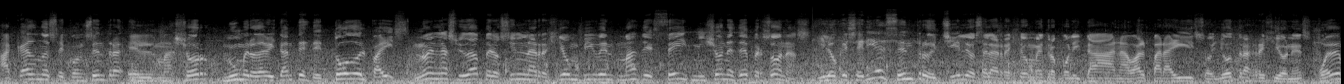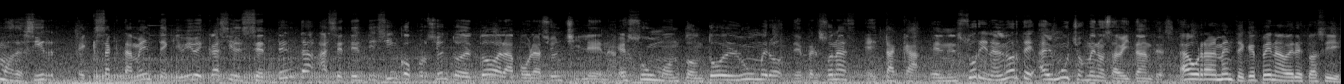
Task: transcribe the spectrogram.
Acá es donde se concentra el mayor número de habitantes de todo el país. No en la ciudad, pero sí en la región viven más de 6 millones de personas. Y lo que sería el centro de Chile, o sea la región metropolitana, Valparaíso y otras regiones, podemos decir exactamente que vive casi el 70 a 75% de toda la población chilena. Es un montón, todo el número de personas está acá. En el sur y en el norte hay muchos menos habitantes. Hago realmente, qué pena ver esto así.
